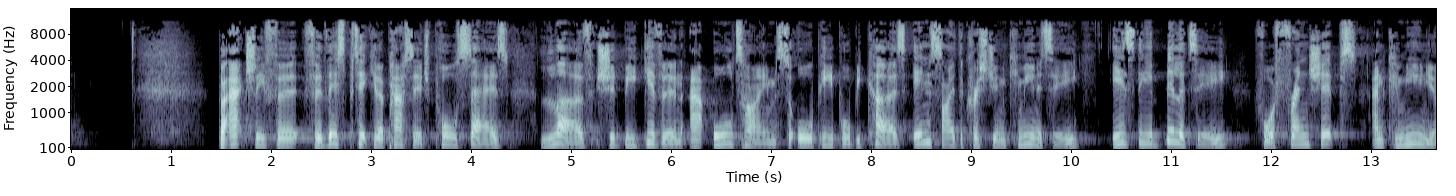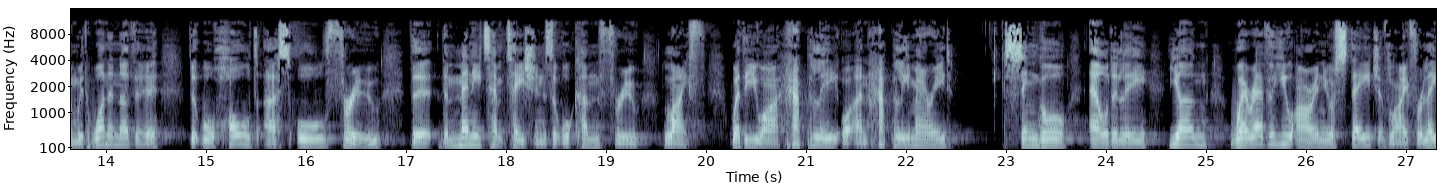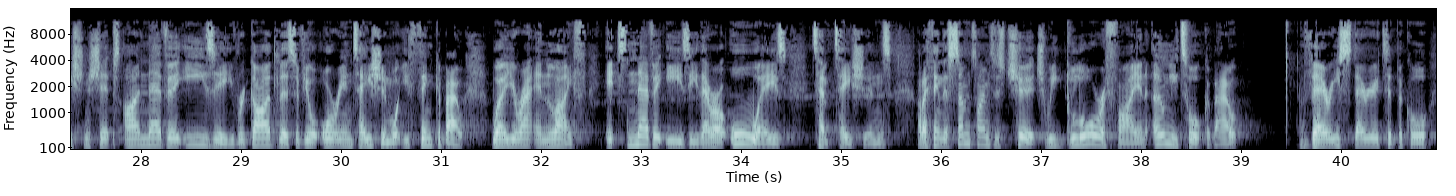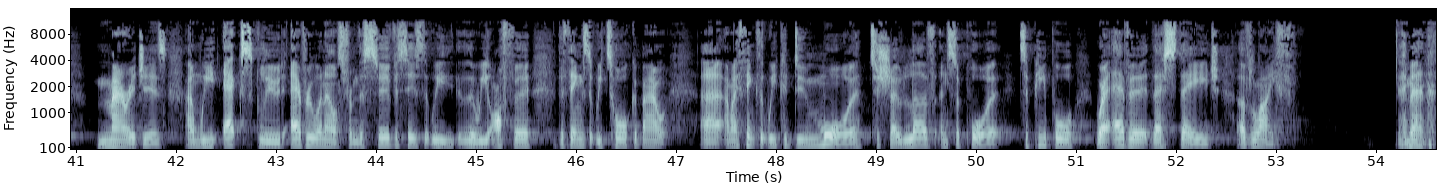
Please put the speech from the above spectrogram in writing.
But actually, for, for this particular passage, Paul says love should be given at all times to all people because inside the Christian community is the ability for friendships and communion with one another that will hold us all through the, the many temptations that will come through life. Whether you are happily or unhappily married, single, elderly, young, wherever you are in your stage of life, relationships are never easy, regardless of your orientation, what you think about, where you're at in life. It's never easy. There are always temptations. And I think that sometimes as church, we glorify and only talk about very stereotypical marriages and we exclude everyone else from the services that we, that we offer, the things that we talk about. Uh, and I think that we could do more to show love and support to people wherever their stage of life. Amen.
